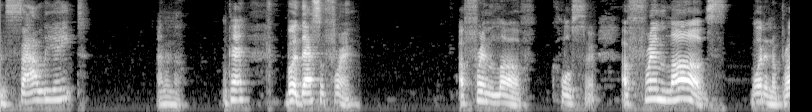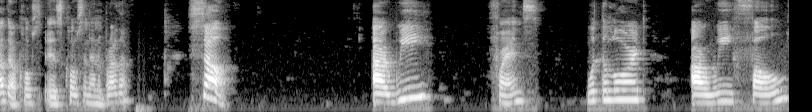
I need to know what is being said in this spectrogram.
Conciliate, I don't know. Okay? But that's a friend. A friend love closer. A friend loves more than a brother close is closer than a brother. So are we friends with the Lord? Are we foes?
